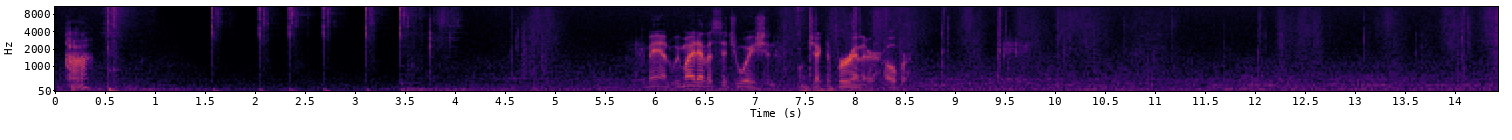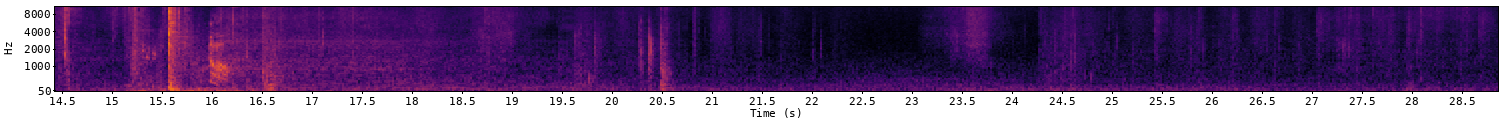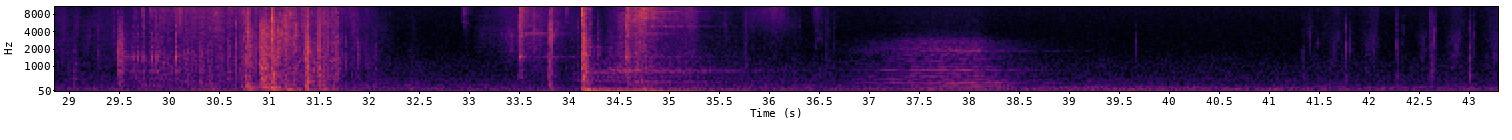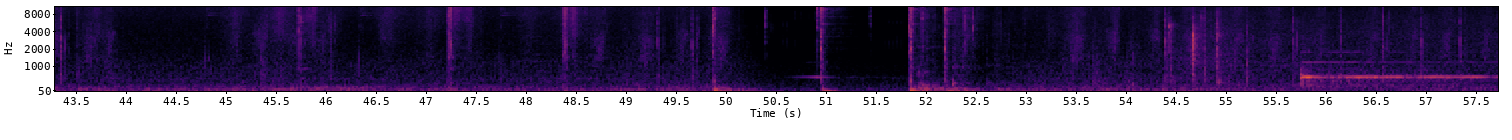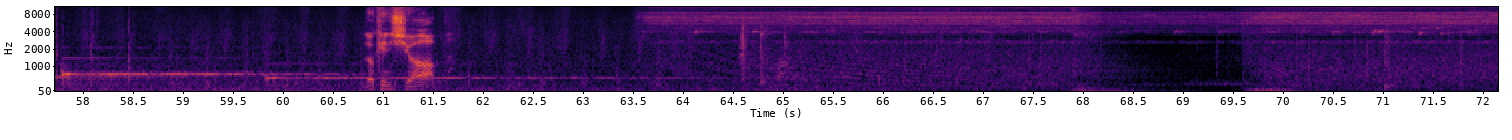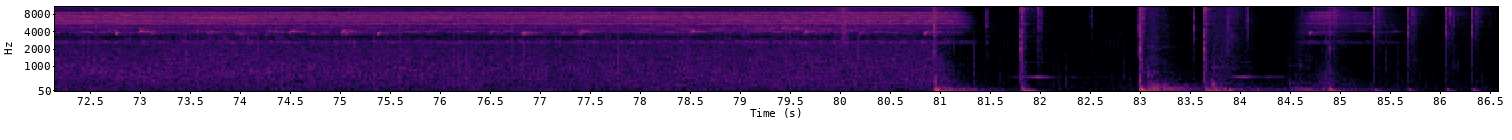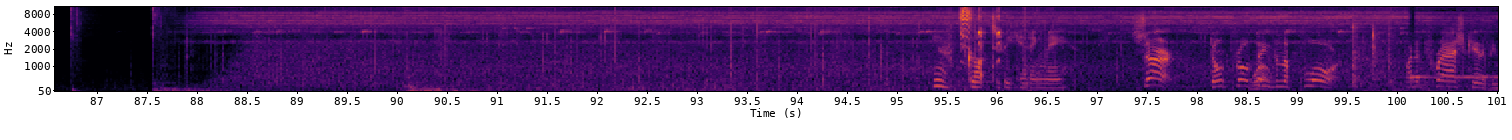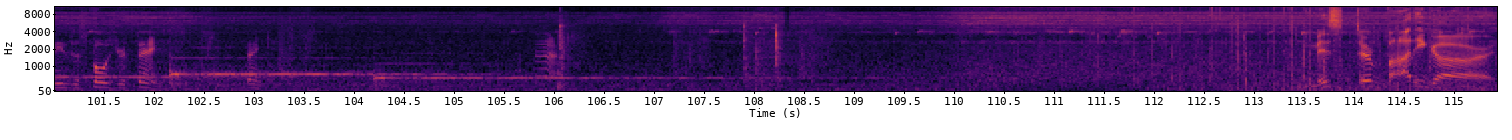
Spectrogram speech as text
Huh? Command, we might have a situation. We'll check the perimeter. Over. Looking sharp. You've got to be kidding me. Sir, don't throw Whoa. things on the floor. Find a trash can if you need to dispose of your things. Thank you. Mr. Bodyguard.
